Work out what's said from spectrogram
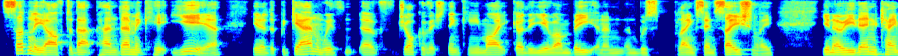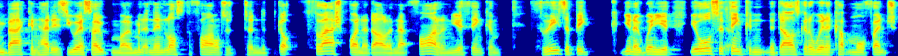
suddenly after that pandemic hit year, you know, that began with uh, Djokovic thinking he might go the year unbeaten and, and was playing sensationally, you know, he then came back and had his US Open moment and then lost the final to, to got thrashed by Nadal in that final. And you're thinking three's a big, you know, when you you're also thinking Nadal's going to win a couple more French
